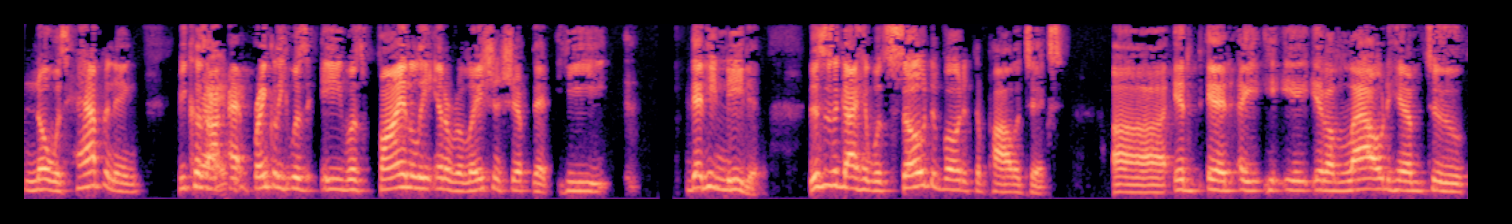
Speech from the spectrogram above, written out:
know was happening because right. I, frankly, he was, he was finally in a relationship that he, that he needed. This is a guy who was so devoted to politics. Uh, it, it, it allowed him to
